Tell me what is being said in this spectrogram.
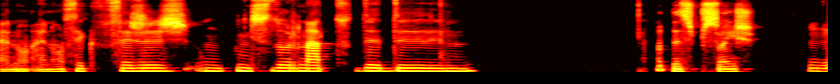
A não, a não ser que sejas um conhecedor nato de, de- das expressões Uhum.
